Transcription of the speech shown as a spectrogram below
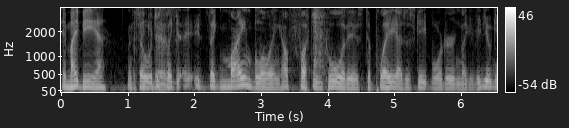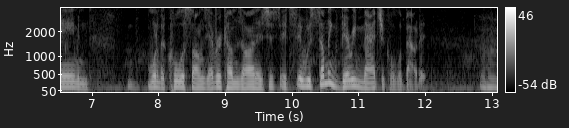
It might be. Yeah. And I so think it it just is. like it's like mind blowing how fucking cool it is to play as a skateboarder in like a video game and one of the coolest songs ever comes on. It's just it's it was something very magical about it. hmm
